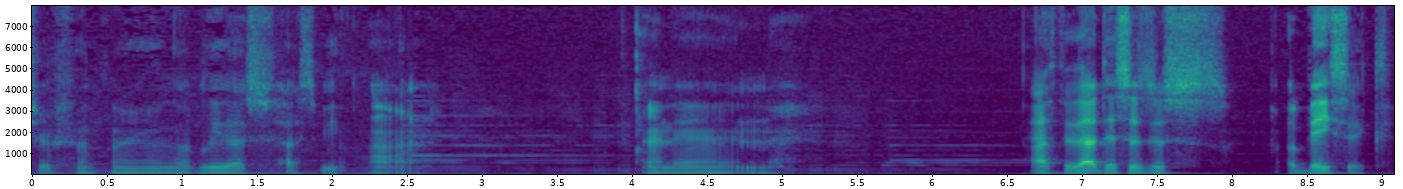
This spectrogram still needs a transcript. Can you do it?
Texture filtering, I believe that has to be on. And then after that, this is just a basic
